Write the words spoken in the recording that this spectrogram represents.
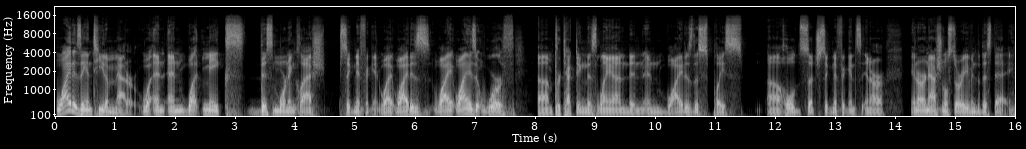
why does Antietam matter? What and and what makes this morning clash significant? Why why does why why is it worth um, protecting this land and and why does this place uh, hold such significance in our in our national story even to this day?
